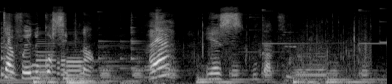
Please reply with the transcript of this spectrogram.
don't have any time for any gossip now. Eh? Yes. Look at you.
